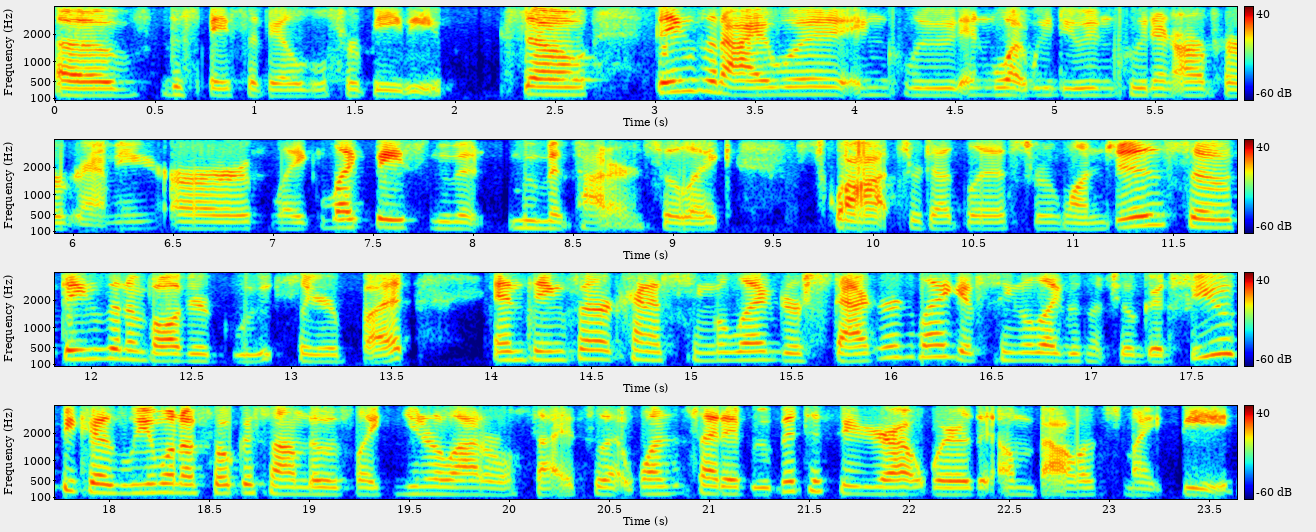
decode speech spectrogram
of the space available for baby. So things that I would include and what we do include in our programming are like leg-based movement movement patterns. So like squats or deadlifts or lunges. So things that involve your glutes, so your butt, and things that are kind of single legged or staggered leg if single leg doesn't feel good for you because we want to focus on those like unilateral sides. So that one sided movement to figure out where the imbalance might be.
